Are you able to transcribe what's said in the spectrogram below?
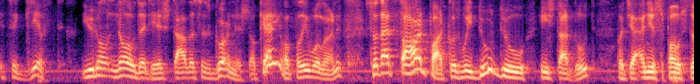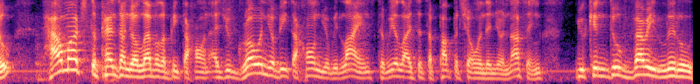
It's a gift you don't know that your hishtadlus is garnished. Okay, hopefully we'll learn it. So that's the hard part because we do do hishtadlut, but yeah, and you're supposed to. How much depends on your level of bitachon. As you grow in your bitachon, your reliance, to realize it's a puppet show and then you're nothing, you can do very little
